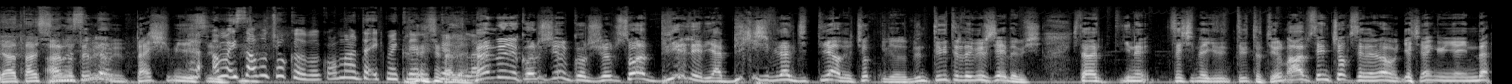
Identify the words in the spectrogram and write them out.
Ya taş Anlatabiliyor muyum? Taş mı yesin? Ama İstanbul çok kalabalık. Onlar da ekmeklerini çıkarırlar. Ben böyle konuşuyorum konuşuyorum. Sonra birileri ya bir kişi falan ciddiye alıyor. Çok gülüyorum. Dün Twitter'da bir şey demiş. İşte ben yine seçimle ilgili tweet atıyorum. Abi seni çok severim ama geçen gün yayında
